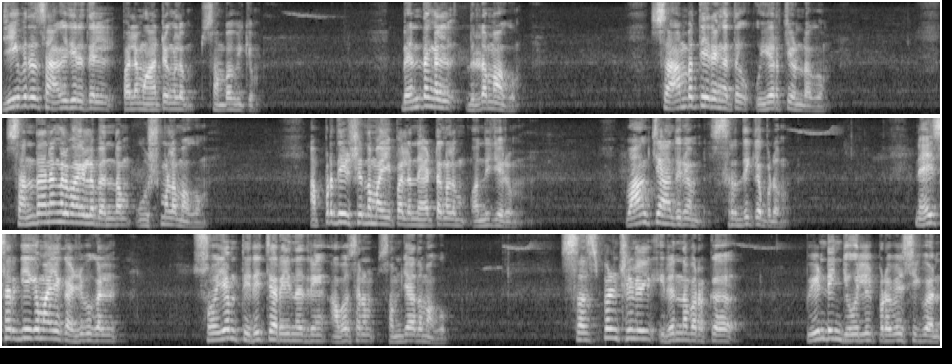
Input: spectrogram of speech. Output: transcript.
ജീവിത സാഹചര്യത്തിൽ പല മാറ്റങ്ങളും സംഭവിക്കും. ബന്ധങ്ങൾ ദൃഢമാകും. സാമ്പത്തിക രംഗത്ത് ഉയർച്ചയുണ്ടാകും. സന്താനങ്ങളുമായുള്ള ബന്ധം ഊഷ്മളമാകും. അപ്രതീക്ഷിതമായി പല നേട്ടങ്ങളും വന്നുചേരും. വാങ്ചാതുര്യം ശ്രദ്ധിക്കപ്പെടും. നൈസർഗികമായ കഴിവുകൾ സ്വയം തിരിച്ചറിയുന്നതിന് അവസരം സംജാതമാകും. സസ്പെൻഷനിൽ ഇരുന്നവർക്ക് വീണ്ടും ജോലിയിൽ പ്രവേശിക്കുവാൻ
